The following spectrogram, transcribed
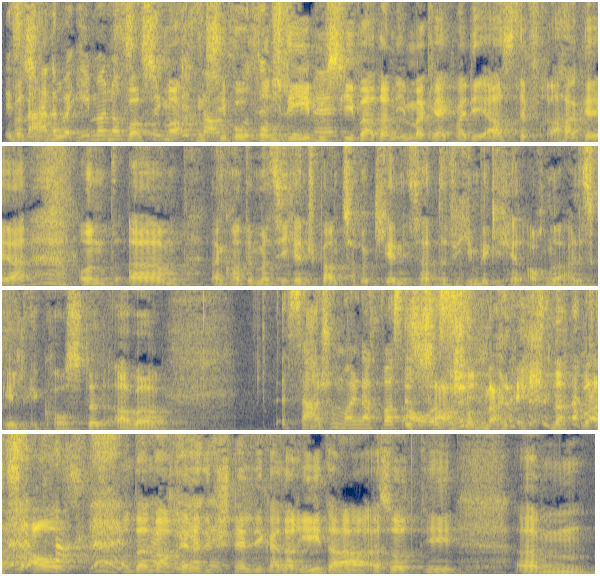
es was, waren aber immer noch Was machen Sie, wovon leben Sie, war dann immer gleich mal die erste Frage. Ja? Und ähm, dann konnte man sich entspannt zurücklehnen. Es hat natürlich in Wirklichkeit auch nur alles Geld gekostet, aber es sah schon mal nach was es aus. Es sah schon mal echt nach was aus. Und dann war auch relativ schnell die Galerie da, also die ähm,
